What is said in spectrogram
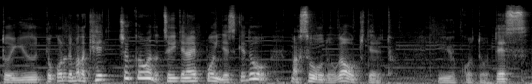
というところで、まだ決着はまだついてないっぽいんですけど、まあ、騒動が起きてるということです。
